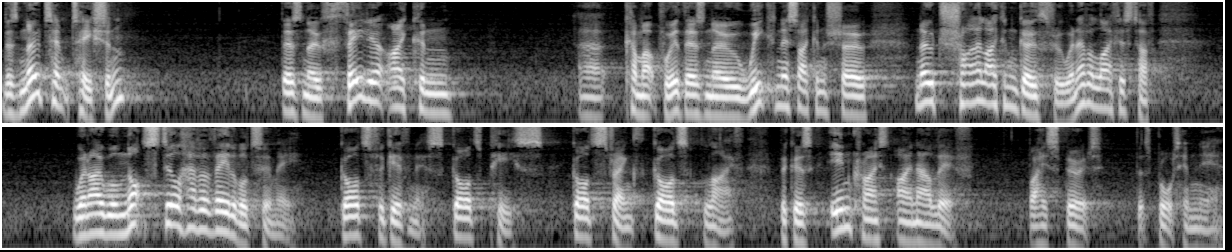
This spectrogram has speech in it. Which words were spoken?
there's no temptation, there's no failure I can uh, come up with, there's no weakness I can show, no trial I can go through whenever life is tough, when I will not still have available to me God's forgiveness, God's peace, God's strength, God's life, because in Christ I now live by His Spirit that's brought Him near.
